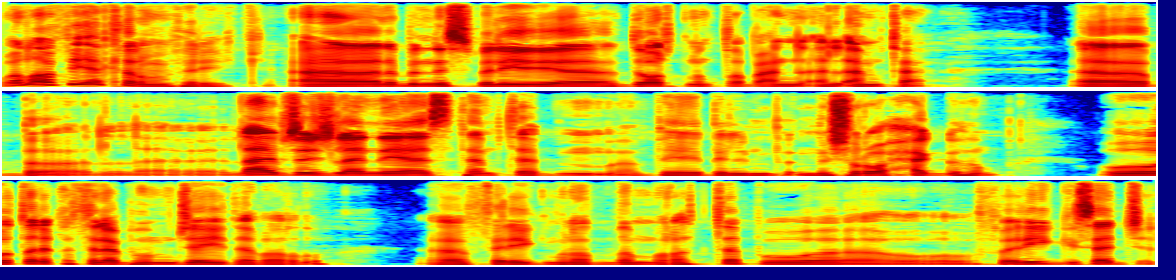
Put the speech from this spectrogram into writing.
والله في أكثر من فريق. آه، أنا بالنسبة لي آه، دورتموند طبعا الأمتع. آه، لايبزيج لأني أستمتع بالمشروع حقهم وطريقة لعبهم جيدة برضو. فريق منظم مرتب وفريق يسجل.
